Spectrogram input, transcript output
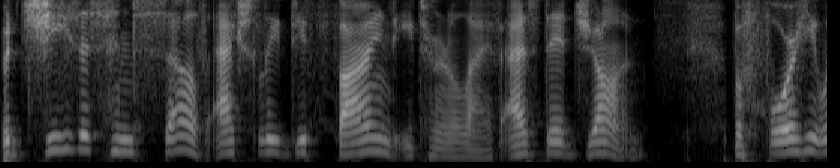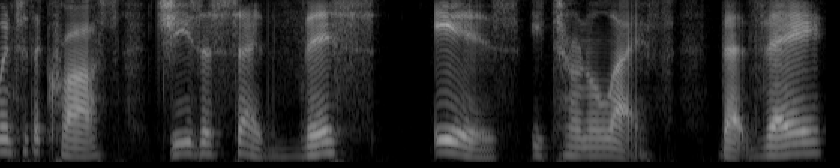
But Jesus himself actually defined eternal life, as did John. Before he went to the cross, Jesus said, This is eternal life, that they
